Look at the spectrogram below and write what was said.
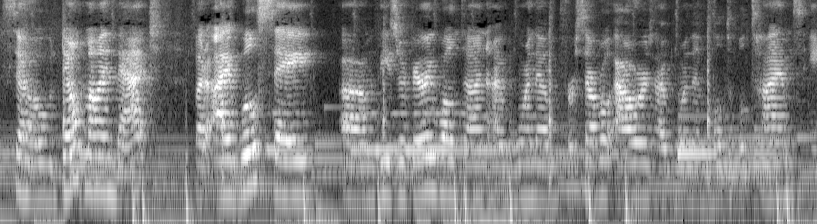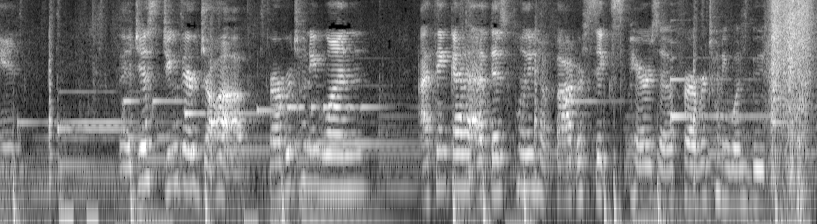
So don't mind that, but I will say um, these are very well done. I've worn them for several hours. I've worn them multiple times and they just do their job. Forever 21, I think I, at this point have five or six pairs of Forever 21 boots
